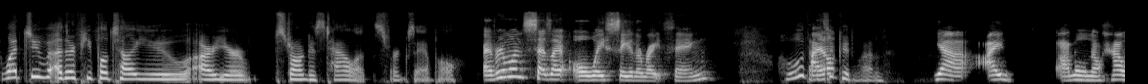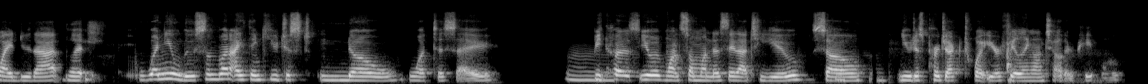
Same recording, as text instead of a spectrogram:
What do other people tell you are your strongest talents, for example? Everyone says I always say the right thing. Oh, that's a good one. Yeah, I I don't know how I do that, but when you lose someone, I think you just know what to say mm. because you would want someone to say that to you. So mm-hmm. you just project what you're feeling onto other people.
